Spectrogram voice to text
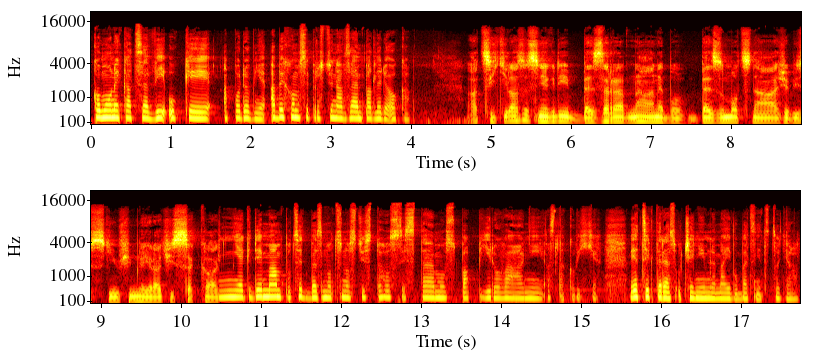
komunikace, výuky a podobně, abychom si prostě navzájem padli do oka. A cítila se někdy bezradná nebo bezmocná, že by s tím vším nejradši sekla? Někdy mám pocit bezmocnosti z toho systému, z papírování a z takových těch věcí, které s učením nemají vůbec nic co dělat.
